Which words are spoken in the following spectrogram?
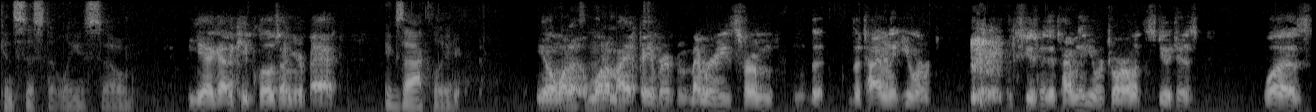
consistently so. Yeah, got to keep clothes on your back. Exactly You know, one of, one of my favorite memories from the the time that you were, excuse me, the time that you were touring with the Stooges was.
